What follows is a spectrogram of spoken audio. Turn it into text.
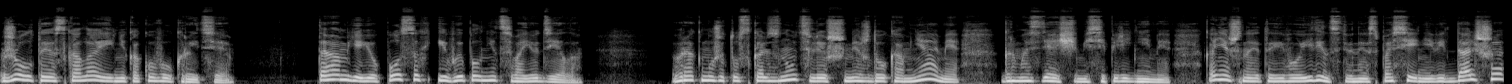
желтая скала и никакого укрытия. Там ее посох и выполнит свое дело. Враг может ускользнуть лишь между камнями, громоздящимися перед ними. Конечно, это его единственное спасение, ведь дальше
